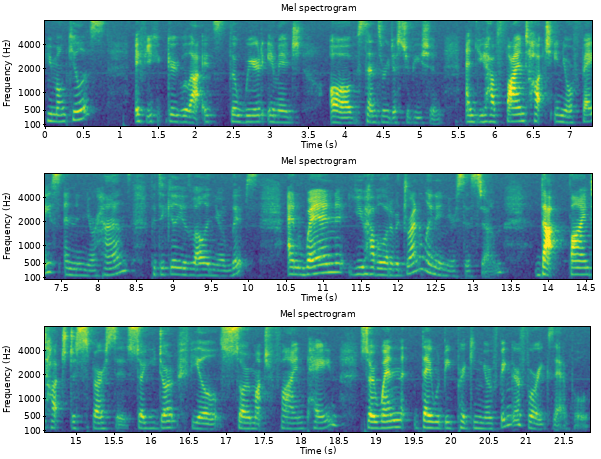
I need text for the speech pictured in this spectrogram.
homunculus. If you Google that, it's the weird image of sensory distribution, and you have fine touch in your face and in your hands, particularly as well in your lips. And when you have a lot of adrenaline in your system, that fine touch disperses so you don't feel so much fine pain. So when they would be pricking your finger, for example,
